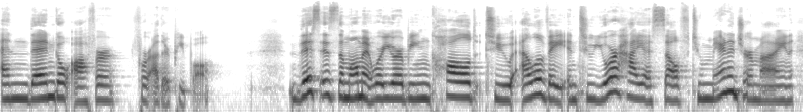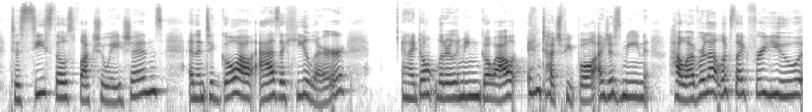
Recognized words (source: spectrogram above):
and then go offer for other people. This is the moment where you are being called to elevate into your highest self, to manage your mind, to cease those fluctuations, and then to go out as a healer. And I don't literally mean go out and touch people. I just mean, however that looks like for you,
